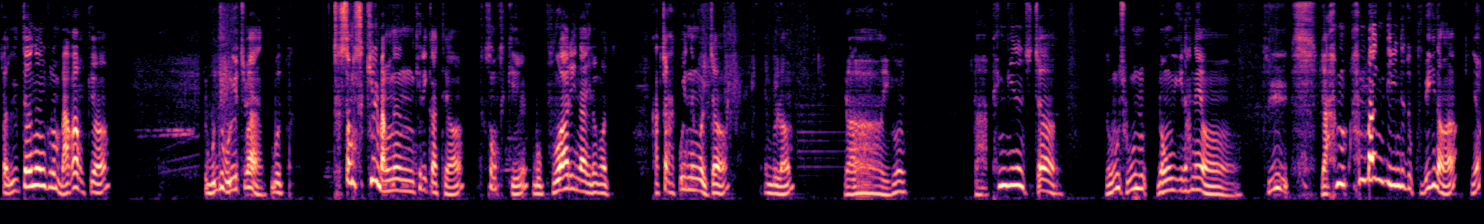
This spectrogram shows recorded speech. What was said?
자, 일단은 그럼 막아볼게요. 뭔지 모르겠지만, 뭐, 특성 스킬 막는 캐릭 같아요. 특성 스킬. 뭐, 부활이나 이런 거 각자 갖고 있는 거 있죠. 엠블럼. 야, 이거. 야, 펭귄은 진짜 너무 좋은 영웅이긴 하네요. 딜, 야, 한, 한방 딜인데도 900이 나와? 그냥?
